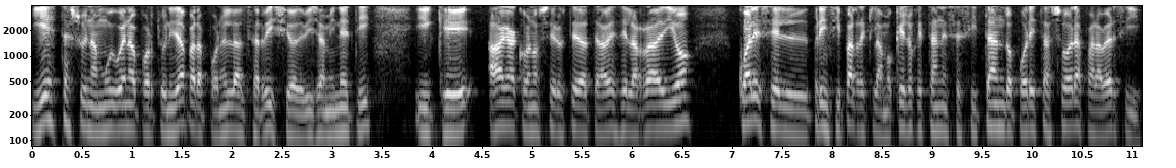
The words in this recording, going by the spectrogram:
y esta es una muy buena oportunidad para ponerla al servicio de Villa Minetti y que haga conocer usted a través de la radio cuál es el principal reclamo, qué es lo que están necesitando por estas horas para ver si,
